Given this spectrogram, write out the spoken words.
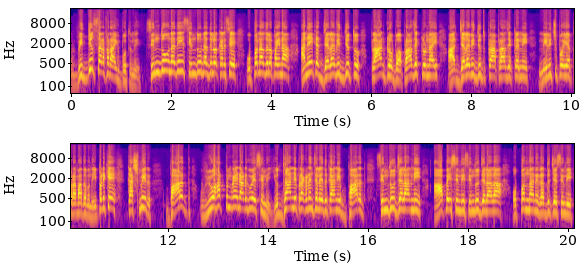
విద్యుత్ సరఫరా ఆగిపోతుంది. సింధు నది సింధు నదిలో కలిసే ఉపనదుల పైన అనేక జల విద్యుత్ ప్లాంట్లు ప్రాజెక్టులు ఉన్నాయి ఆ జల విద్యుత్ ప్రా ప్రాజెక్టులన్నీ నిలిచిపోయే ప్రమాదం ఉంది. ఇప్పటికే కశ్మీర్ భారత్ వ్యూహాత్మకమైన అడుగు వేసింది. యుద్ధాన్ని ప్రకటించలేదు కానీ భారత్ సింధు జలాన్ని ఆపేసింది. సింధు జలాల ఒప్పందాన్ని రద్దు చేసింది.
